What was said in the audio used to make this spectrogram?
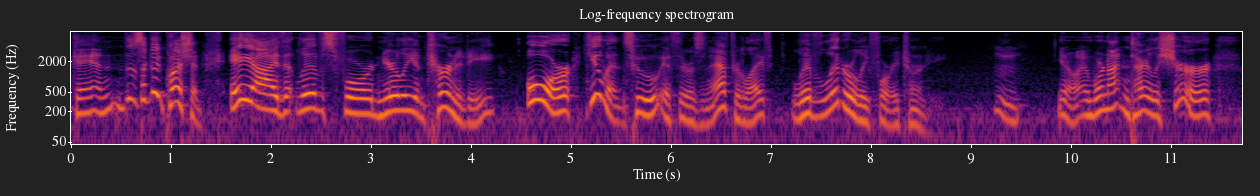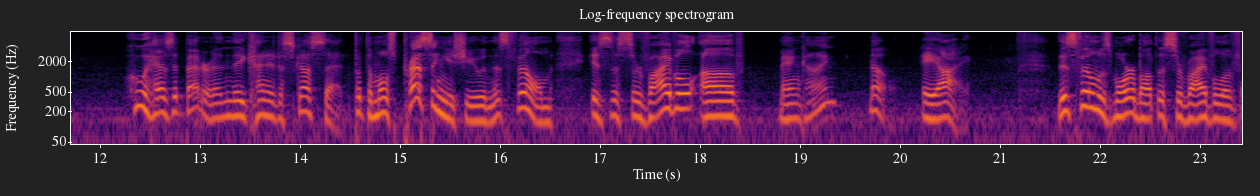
Okay, and this is a good question. AI that lives for nearly eternity, or humans who, if there is an afterlife, live literally for eternity Hmm. you know, and we're not entirely sure who has it better, and they kind of discuss that. But the most pressing issue in this film is the survival of mankind? No, AI. This film is more about the survival of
